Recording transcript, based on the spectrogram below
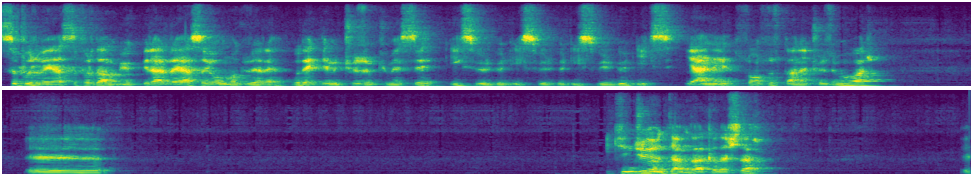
0 veya 0'dan büyük birer reel sayı olmak üzere bu denklemin çözüm kümesi x virgül x virgül x virgül x. Yani sonsuz tane çözümü var. Ee, ikinci yöntemde arkadaşlar e,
